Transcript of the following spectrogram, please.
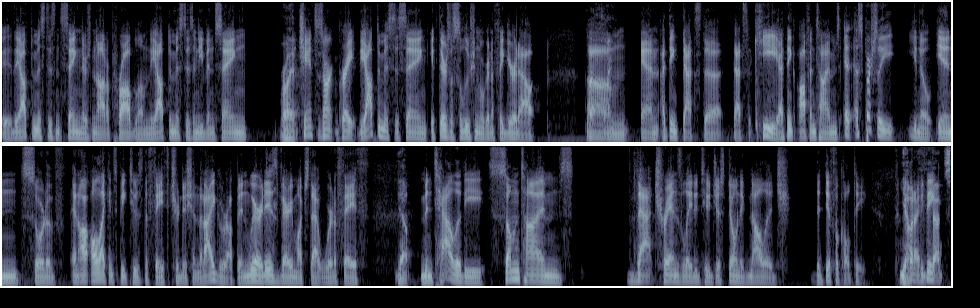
eh, The optimist isn't saying there's not a problem. The optimist isn't even saying right? chances aren't great. The optimist is saying if there's a solution, we're going to figure it out. Um, and I think that's the that's the key. I think oftentimes, especially you know, in sort of, and all, I can speak to is the faith tradition that I grew up in, where it is very much that word of faith Yeah. mentality. Sometimes that translated to just don't acknowledge the difficulty. Yeah, But I think- that's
